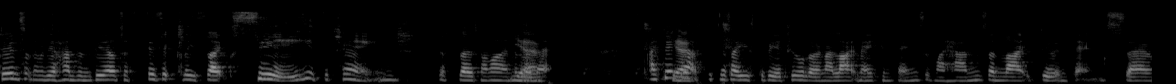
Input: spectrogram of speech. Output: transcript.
doing something with your hands and being able to physically like see the change. Just blows my mind. I Yeah. I think Yeah. that's because I used to be a jeweler and I like making things with my hands and like doing things. So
